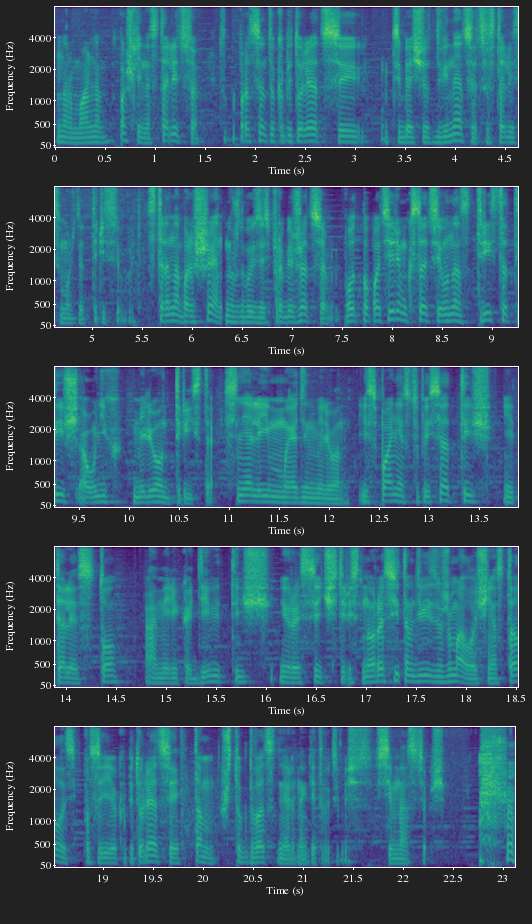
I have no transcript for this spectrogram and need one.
Нормально. Пошли на столицу. Тут по проценту капитуляции у тебя сейчас 12, со столицы может 30 будет. Страна большая, нужно будет здесь пробежаться. Вот по потерям, кстати, у нас 300 тысяч, а у них миллион триста. Сняли им мы 1 миллион. Испания 150 тысяч, Италия 100. Америка 9 тысяч и Россия 400. Но России там дивизий уже мало очень осталось после ее капитуляции. Там штук 20, наверное, где-то у тебя сейчас. 17 вообще.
